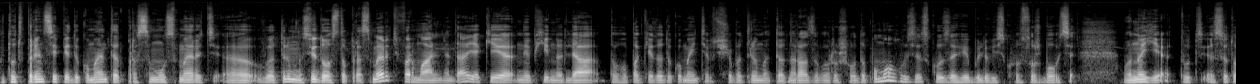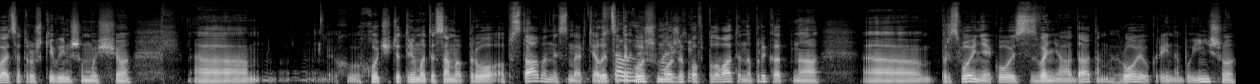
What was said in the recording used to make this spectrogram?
Ну тут, в принципі, документи про саму смерть е, ви отримали свідоцтво про смерть формальне, да, яке необхідно для того пакету документів, щоб отримати одноразову грошову допомогу в зв'язку з загибелю військовослужбовця. Воно є. Тут ситуація трошки в іншому, що е, хочуть отримати саме про обставини смерті, але Обставини це також може повпливати, наприклад, на е, присвоєння якогось звання, да, там, Героя України або іншого.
